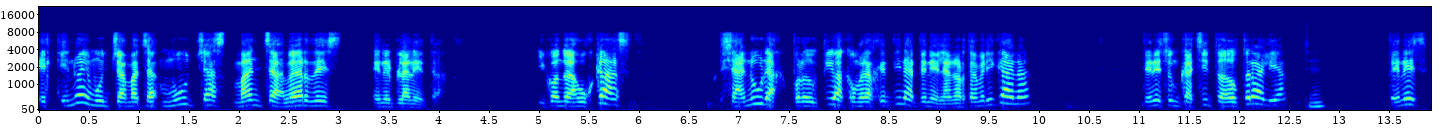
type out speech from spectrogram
es que no hay mucha mancha- muchas manchas verdes en el planeta. Y cuando las buscas, llanuras productivas como la Argentina, tenés la norteamericana, tenés un cachito de Australia, Sí. tenés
